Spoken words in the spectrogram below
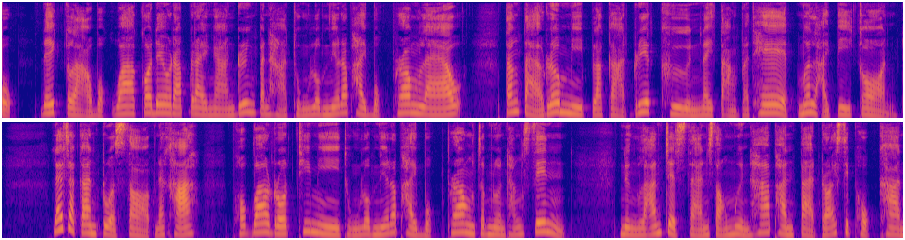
บก ได้กล่าวบอกว่าก็ได้รับรายงานเรื่องปัญหาถุงลมนิรภัยบกพร่องแล้ว ตั้งแต่เริ่มมีประกาศเรียกคืนในต่างประเทศเมื่อหลายปีก่อน และจากการตรวจสอบนะคะ พบว่ารถที่มีถุงลมนิรภัยบกพร่องจำนวนทั้งสิ้น 1,725,816 คัน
